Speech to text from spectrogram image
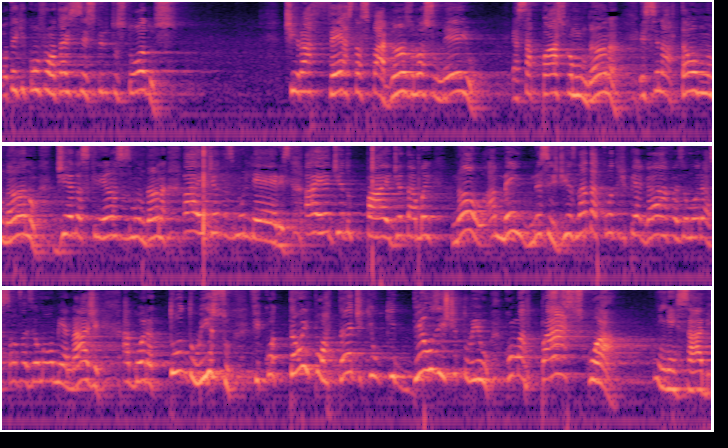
Eu tenho que confrontar esses espíritos todos, tirar festas pagãs do nosso meio, essa Páscoa mundana, esse Natal mundano, Dia das Crianças mundana, ah, é Dia das Mulheres, ah, é Dia do Pai, Dia da Mãe. Não, amém. Nesses dias, nada conta de pegar, fazer uma oração, fazer uma homenagem. Agora, tudo isso ficou tão importante que o que Deus instituiu como a Páscoa, ninguém sabe,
